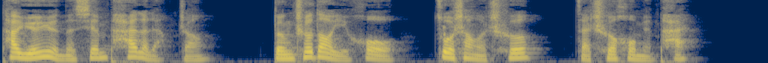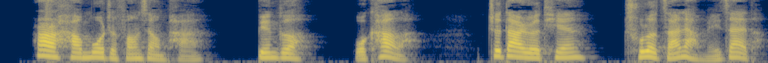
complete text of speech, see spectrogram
他远远的先拍了两张，等车到以后坐上了车，在车后面拍。二哈摸着方向盘，边哥，我看了，这大热天除了咱俩没在的。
